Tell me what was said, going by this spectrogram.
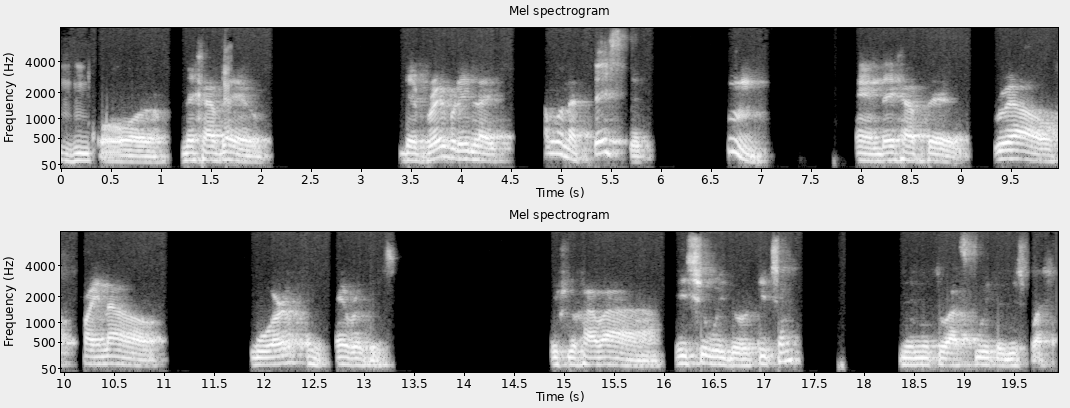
Mhm. or they have the the bravery like I'm gonna taste it. Hmm. And they have the real final word in everything. If you have a issue with your kitchen, you need to ask with the dishwasher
